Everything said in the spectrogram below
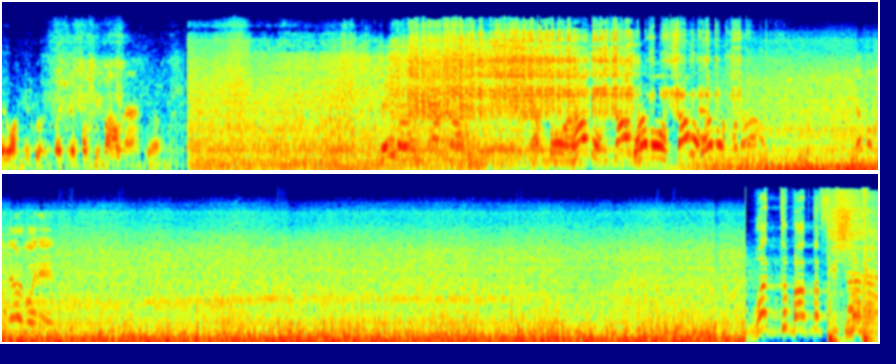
You walk into it, it's like you're a fucking bow, man. There you go. There Double, double, Double! double. Double! Double. What about the fisherman?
